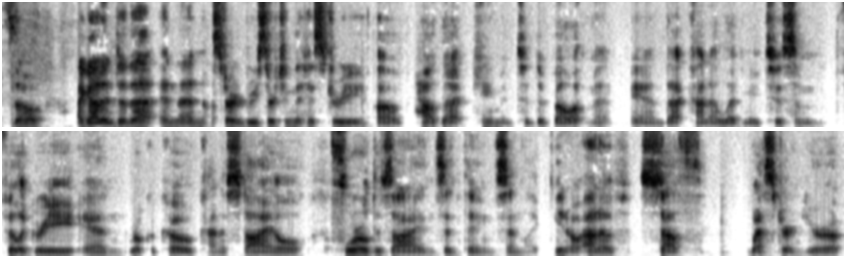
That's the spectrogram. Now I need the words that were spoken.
so I got into that and then started researching the history of how that came into development. And that kind of led me to some filigree and rococo kind of style floral designs and things and like you know out of southwestern europe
